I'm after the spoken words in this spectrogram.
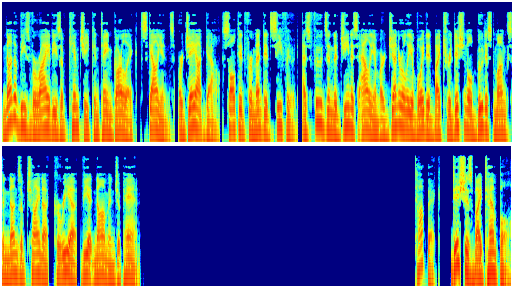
None of these varieties of kimchi contain garlic, scallions, or jayotgal salted fermented seafood, as foods in the genus Allium are generally avoided by traditional Buddhist monks and nuns of China, Korea, Vietnam and Japan. Dishes by temple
